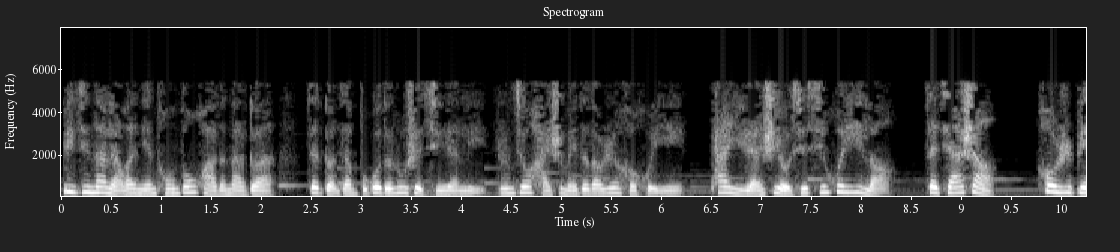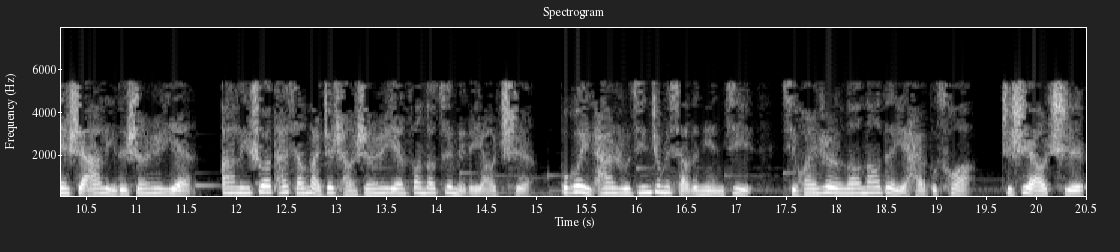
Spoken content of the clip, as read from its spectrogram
毕竟那两万年同东华的那段在短暂不过的露水情缘里，终究还是没得到任何回应。他已然是有些心灰意冷。再加上后日便是阿离的生日宴，阿离说他想把这场生日宴放到最美的瑶池。不过以他如今这么小的年纪，喜欢热热闹闹的也还不错。只是瑶池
